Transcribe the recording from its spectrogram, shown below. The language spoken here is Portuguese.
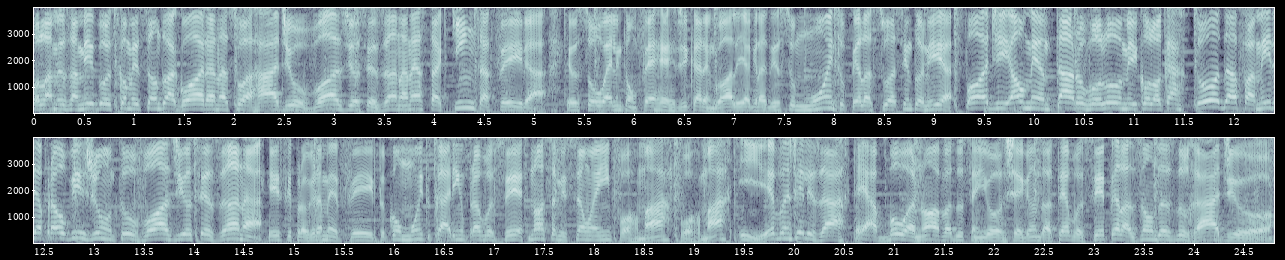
Olá, meus amigos, começando agora na sua rádio Voz Diocesana nesta quinta-feira. Eu sou Wellington Ferrer de Carangola e agradeço muito pela sua sintonia. Pode aumentar o volume e colocar toda a família para ouvir junto Voz Diocesana. Esse programa é feito com muito carinho para você. Nossa missão é informar, formar e evangelizar. É a boa nova do Senhor chegando até você pelas ondas do rádio.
